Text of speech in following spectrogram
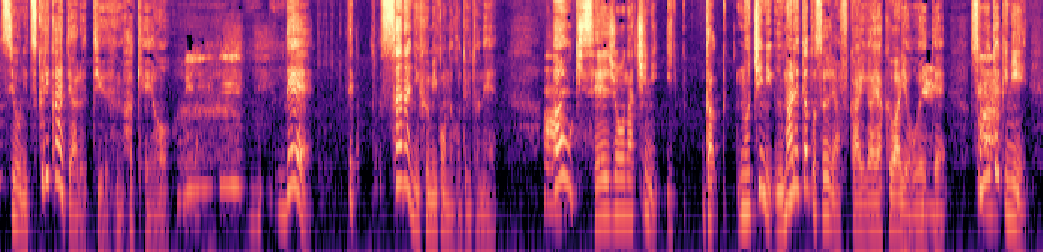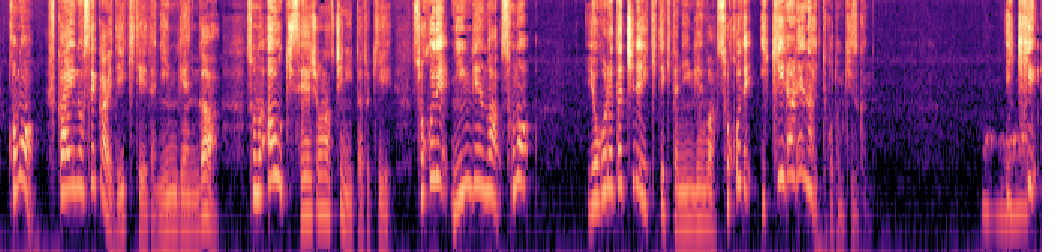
つように作り変えてあるっていうわけよ。で、で、さらに踏み込んだこと言うとね、青き正常な地にい、が、の地に生まれたとするじゃん、不快が役割を終えて。その時に、この不快の世界で生きていた人間が、その青き正常な地に行った時、そこで人間は、その汚れた地で生きてきた人間は、そこで生きられないってことも気づくんだ。生き、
